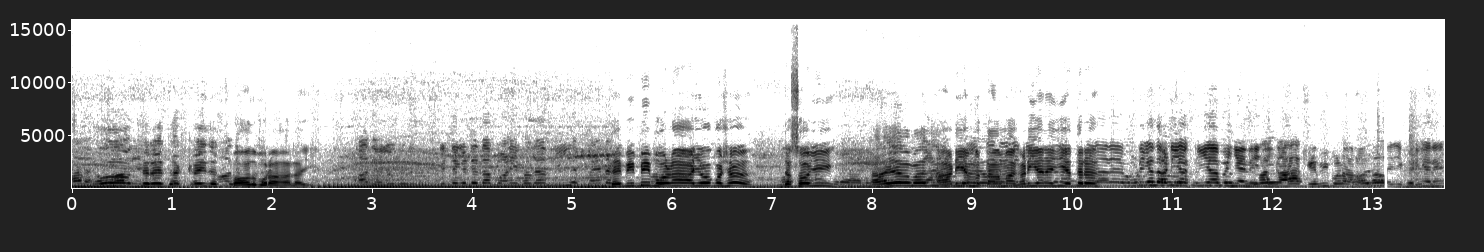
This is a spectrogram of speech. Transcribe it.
ਆ ਲੈ। ਉਹ ਸਿਰੇ ਤੱਕ ਹੀ ਦੱਸੋ। ਬਹੁਤ ਬੁਰਾ ਹਾਲ ਆ ਜੀ। ਆ ਦੇਖ ਲਓ ਕਿੱਡੇ ਕਿੱਡੇ ਦਾ ਪਾਣੀ ਫਸਦਾ ਮੀਂਹ ਪੈਂਦਾ ਤੇ ਬੀਬੀ ਬੋਲਣਾ ਆਜੋ ਕੁਛ। ਦੱਸੋ ਜੀ। ਆਇਆ ਮਾਜੀ ਸਾਡੀਆਂ ਮਤਾਵਾਂ ਖੜੀਆਂ ਨੇ ਜੀ ਇੱਧਰ। ਬੁੜੀਆਂ ਸਾਡੀਆਂ ਕੀਆਂ ਪਈਆਂ ਨੇ ਜੀ। ਅੱਗੇ ਵੀ ਬਣਾ ਲਓ। ਜੀ ਖੜੀਆਂ ਨੇ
